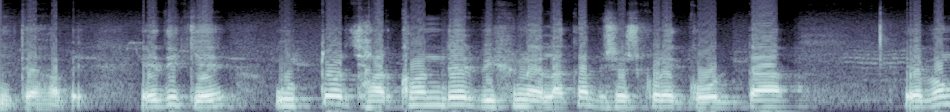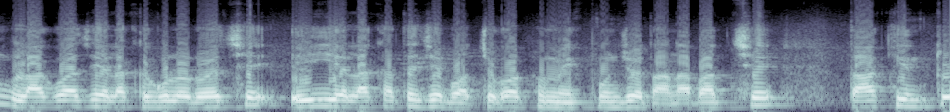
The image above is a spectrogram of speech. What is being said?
নিতে হবে। এদিকে উত্তর ঝাড়খণ্ডের বিভিন্ন এলাকা, বিশেষ করে গোড্ডা এবং লাগোয়া যে এলাকাগুলো রয়েছে, এই এলাকাতে যে বজ্রগর্ভ মেঘপুঞ্জ দানা বাঁধছে, তা কিন্তু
